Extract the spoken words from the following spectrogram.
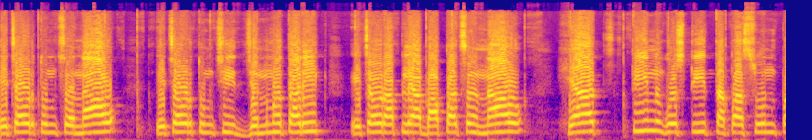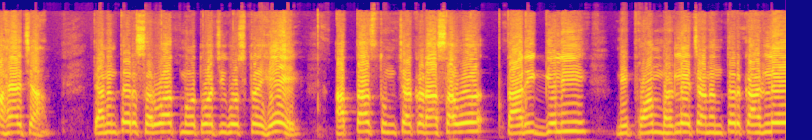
याच्यावर तुमचं नाव याच्यावर तुमची जन्मतारीख याच्यावर आपल्या बापाचं नाव ह्या तीन गोष्टी तपासून पाहायच्या. त्यानंतर सर्वात महत्त्वाची गोष्ट हे आत्ताच तुमच्याकडं असावं तारीख गेली मी फॉर्म भरल्याच्या नंतर काढले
